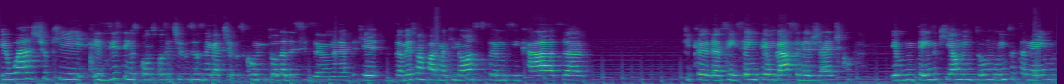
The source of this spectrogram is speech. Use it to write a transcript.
Eu acho que existem os pontos positivos e os negativos, como em toda decisão, né? Porque da mesma forma que nós estamos em casa, fica assim, sem ter um gasto energético, eu entendo que aumentou muito também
